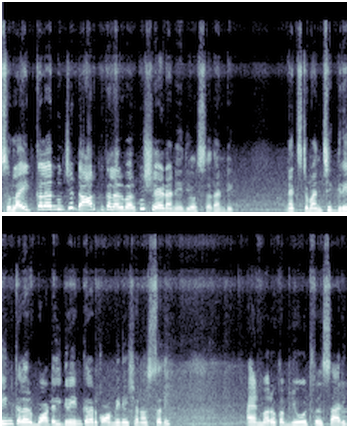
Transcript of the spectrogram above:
సో లైట్ కలర్ నుంచి డార్క్ కలర్ వరకు షేడ్ అనేది వస్తుందండి. నెక్స్ట్ మంచి green colour bottle green colour combination వస్తుంది. అండ్ మరొక beautiful sari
